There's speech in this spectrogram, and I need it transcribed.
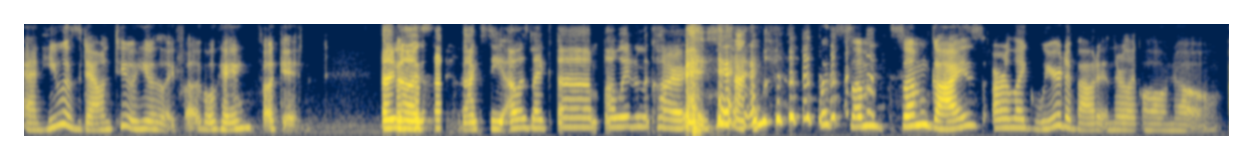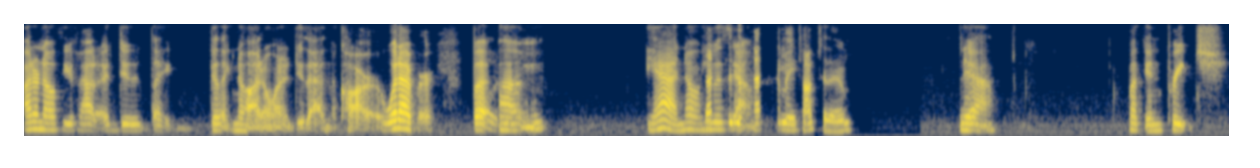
And he was down too. He was like, "Fuck, okay, fuck it." I know. I got in the back seat. I was like, um, I'll wait in the car. Time. But some some guys are like weird about it and they're like, "Oh no." I don't know if you've had a dude like be like, "No, I don't want to do that in the car" or whatever. But Oh, no. um yeah, no, he That's was the down. last time I talked to them. Yeah. Fucking preach.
